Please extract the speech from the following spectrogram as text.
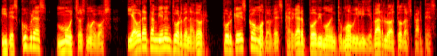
y descubras muchos nuevos. Y ahora también en tu ordenador, porque es cómodo descargar Podimo en tu móvil y llevarlo a todas partes,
